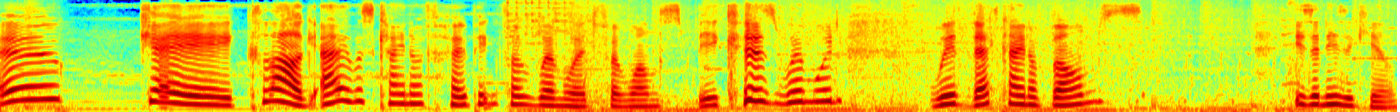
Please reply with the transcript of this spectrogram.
Okay, Clog. I was kind of hoping for Wormwood for once because Wormwood with that kind of bombs is an easy kill.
